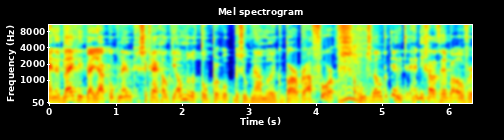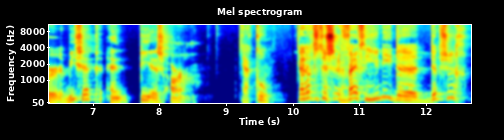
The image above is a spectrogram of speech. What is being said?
En het blijft niet bij Jacob. Nee, ze krijgen ook die andere topper op bezoek, namelijk Barbara Forbes. Hmm. Ons wel bekend. En die gaat het hebben over Bicep en PS Arm. Ja, cool. Ja, dat is dus 15 juni, de Dubsug.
